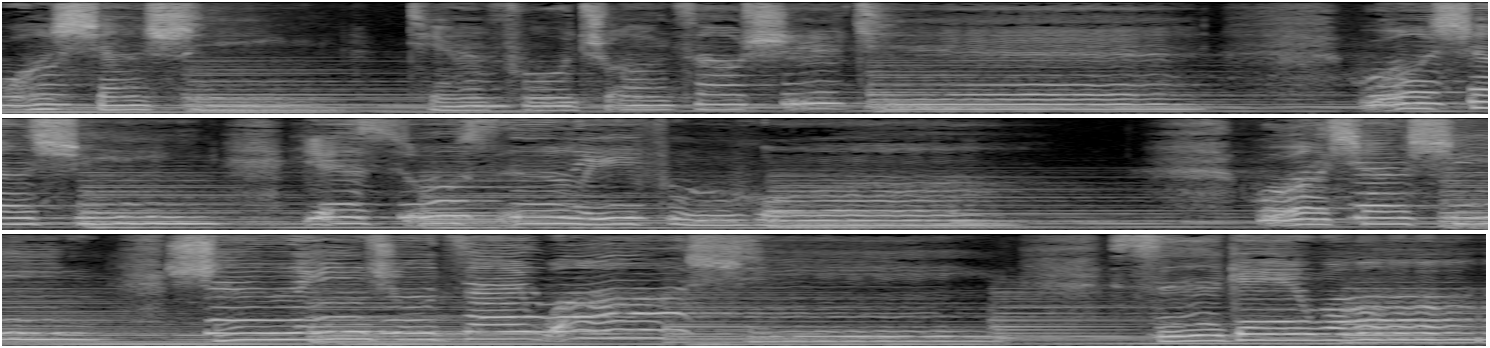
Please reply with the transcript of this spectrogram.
我相信天父创造世界。我相信耶稣死里复活，我相信神灵住在我心，赐给我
